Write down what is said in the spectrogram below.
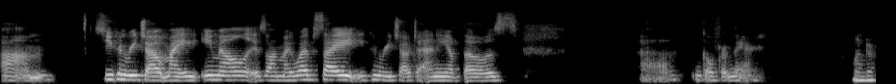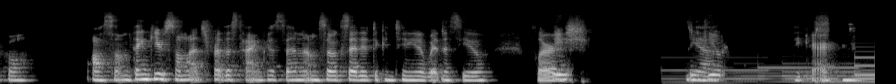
Um, so you can reach out. My email is on my website. You can reach out to any of those uh, and go from there. Wonderful. Awesome. Thank you so much for this time, Kristen. I'm so excited to continue to witness you flourish. Thank, Thank yeah. you. Take care.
